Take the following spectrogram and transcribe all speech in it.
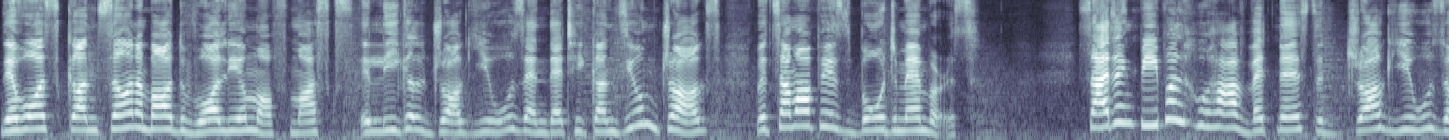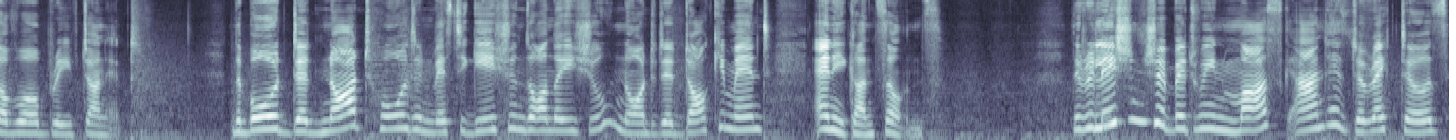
There was concern about the volume of Musk's illegal drug use and that he consumed drugs with some of his board members, citing people who have witnessed the drug use or were briefed on it. The board did not hold investigations on the issue nor did it document any concerns. The relationship between Musk and his directors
